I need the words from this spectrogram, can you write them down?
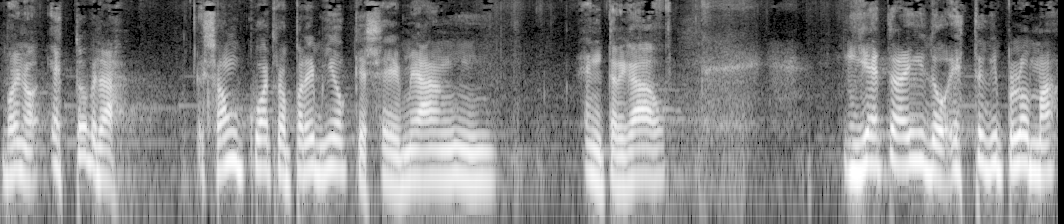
Bueno, esto, verás, son cuatro premios que se me han entregado. Y he traído este diploma,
